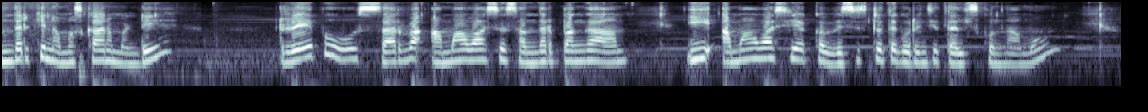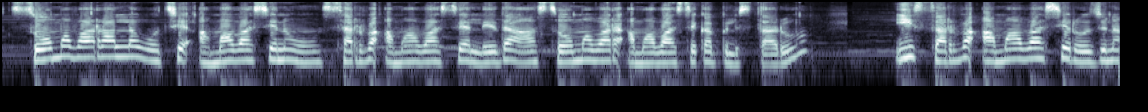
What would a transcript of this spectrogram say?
అందరికీ నమస్కారం అండి. రేపు సర్వ అమావాస్య సందర్భంగా ఈ అమావాస్య యొక్క విశిష్టత గురించి తెలుసుకుందాము. సోమవారాల్లో వచ్చే అమావాస్యను సర్వ అమావాస్య లేదా సోమవార అమావాస్యగా పిలుస్తారు. ఈ సర్వ అమావాస్య రోజున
